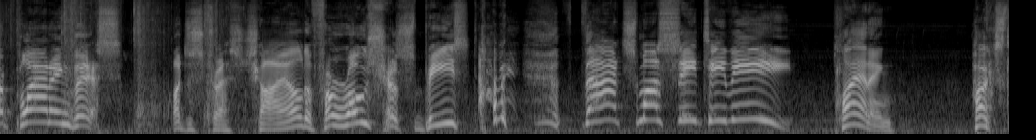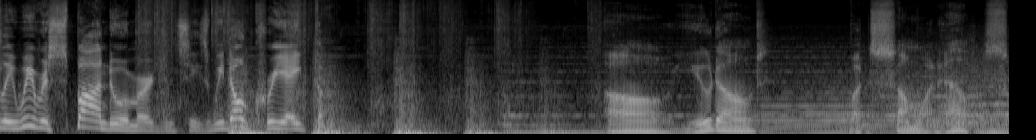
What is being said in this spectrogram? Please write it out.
Were planning this? A distressed child, a ferocious beast. I mean, that's must-see TV! Planning? Huxley, we respond to emergencies. We don't create them. Oh, you don't, but someone else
